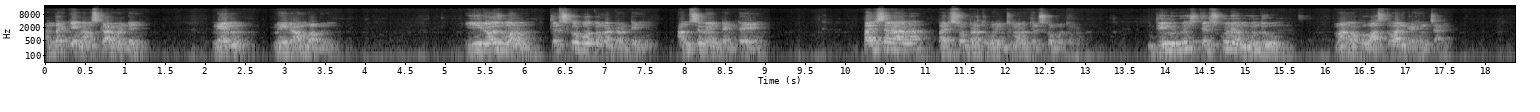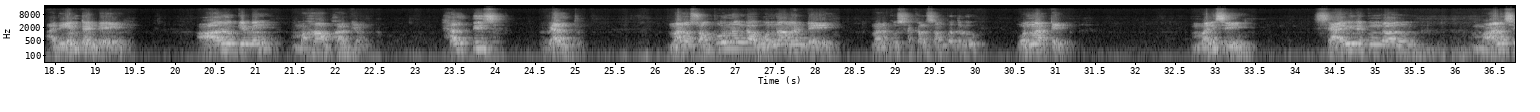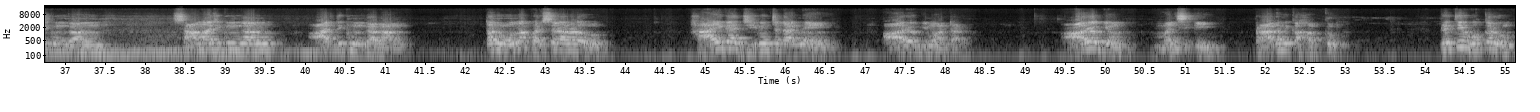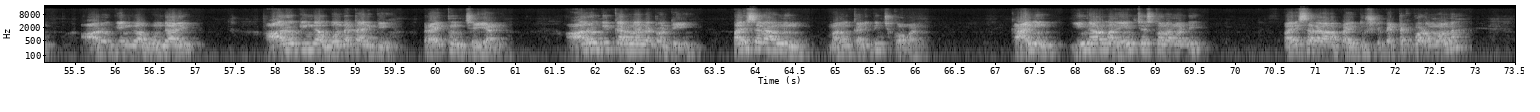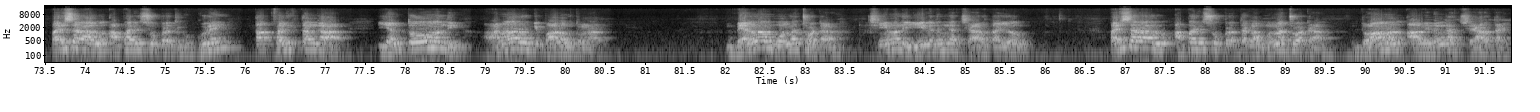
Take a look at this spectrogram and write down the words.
అందరికీ నమస్కారం అండి. నేను మీ రాంబాబుని ఈరోజు మనం తెలుసుకోబోతున్నటువంటి అంశం ఏంటంటే పరిసరాల పరిశుభ్రత గురించి మనం తెలుసుకోబోతున్నాం. దీని గురించి తెలుసుకునే ముందు మనం ఒక వాస్తవాన్ని గ్రహించాలి. అది ఏమిటంటే ఆరోగ్యమే మహాభాగ్యం. Health is wealth. మనం సంపూర్ణంగా ఉన్నామంటే మనకు సకల సంపదలు ఉన్నట్టే. మనిషి శారీరకంగాను మానసికంగాను సామాజికంగాను ఆర్థికంగా గాను తను ఉన్న పరిసరాలలో హాయిగా జీవించడాన్నే ఆరోగ్యం అంటారు. ఆరోగ్యం మనిషికి ప్రాథమిక హక్కు. ప్రతి ఒక్కరూ ఆరోగ్యంగా ఉండాలి. ఆరోగ్యంగా ఉండటానికి ప్రయత్నం చేయాలి. ఆరోగ్యకరమైనటువంటి పరిసరాలను మనం కల్పించుకోవాలి. కానీ ఈనాడు మనం ఏం చేస్తున్నామండి? పరిసరాలపై దృష్టి పెట్టకపోవడం వలన పరిసరాలు అపరిశుభ్రతకు గురై తత్ఫలితంగా ఎంతోమంది అనారోగ్య పాలవుతున్నారు. బెల్లం ఉన్న చోట చీమలు ఏ విధంగా చేరతాయో పరిసరాలు అపరిశుభ్రతగా ఉన్న చోట దోమలు ఆ విధంగా చేరతాయి.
